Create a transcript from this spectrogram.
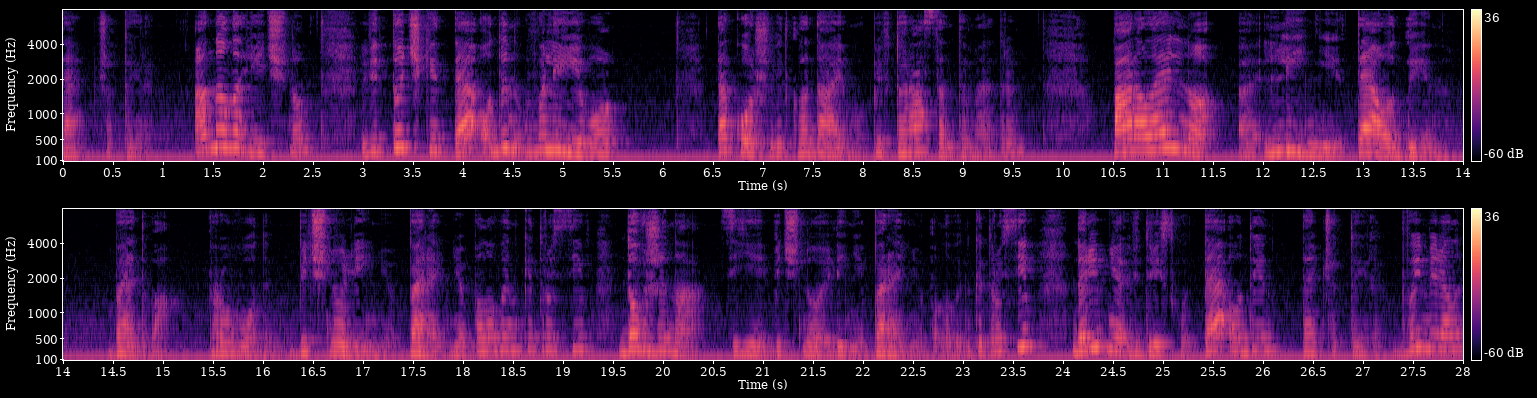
Т4. Аналогічно від точки Т1 вліво також відкладаємо 1,5 см. Паралельно лінії Т1, Б2 проводимо бічну лінію передньої половинки трусів. Довжина цієї бічної лінії передньої половинки трусів дорівнює відрізку Т1, Т4. Виміряли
